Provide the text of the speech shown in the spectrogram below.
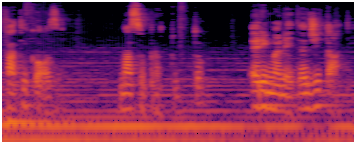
fate cose, ma soprattutto rimanete agitati.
